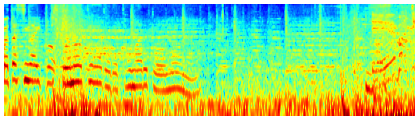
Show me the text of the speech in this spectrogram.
私が行こう。この程度で止まると思うなレーバテ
